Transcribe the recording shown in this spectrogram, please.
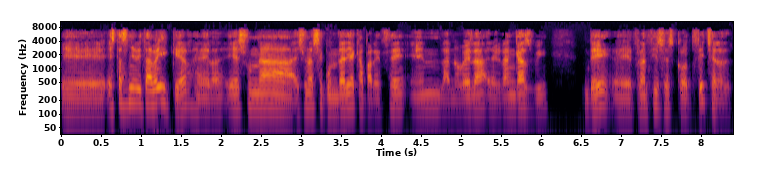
Eh, esta señorita Baker eh, es, una, es una secundaria que aparece en la novela El Gran Gatsby de eh, Francis Scott Fitzgerald.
